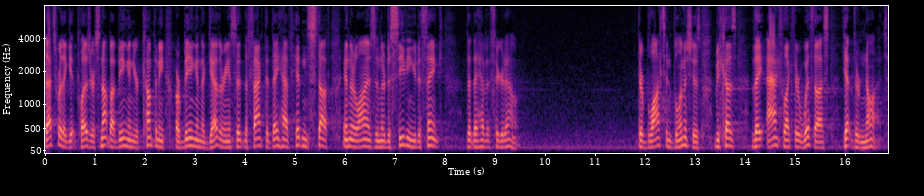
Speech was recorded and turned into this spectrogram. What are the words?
That's where they get pleasure. It's not by being in your company or being in the gathering. It's the fact that they have hidden stuff in their lives and they're deceiving you to think that they have it figured out. They're blots and blemishes because they act like they're with us, yet they're not.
